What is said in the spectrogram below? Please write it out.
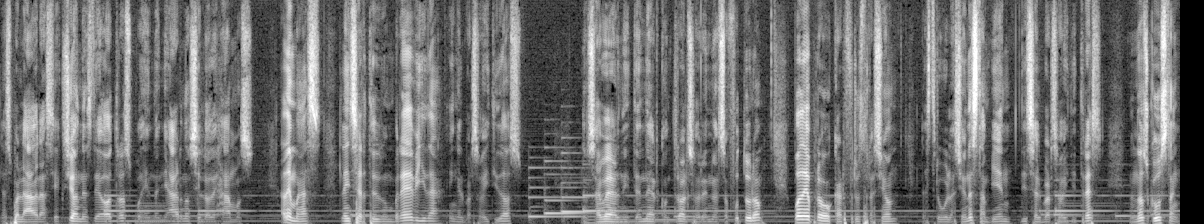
Las palabras y acciones de otros pueden dañarnos si lo dejamos. Además, la incertidumbre de vida, en el verso 22, no saber ni tener control sobre nuestro futuro puede provocar frustración, las tribulaciones también, dice el verso 23, no nos gustan,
